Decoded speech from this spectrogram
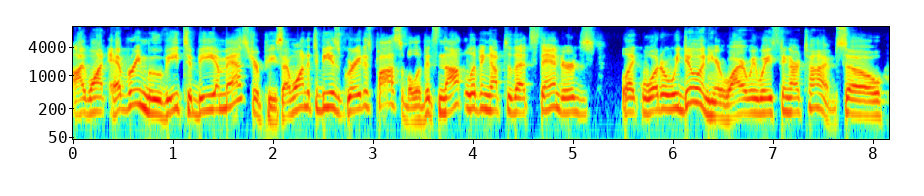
I want every movie to be a masterpiece. I want it to be as great as possible. If it's not living up to that standards, like what are we doing here? Why are we wasting our time? So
